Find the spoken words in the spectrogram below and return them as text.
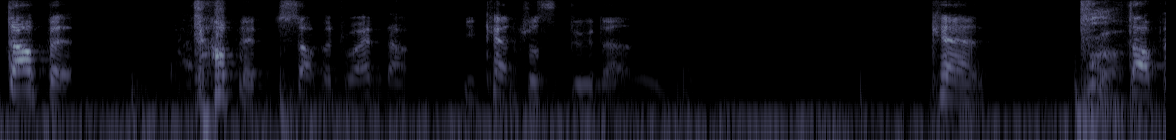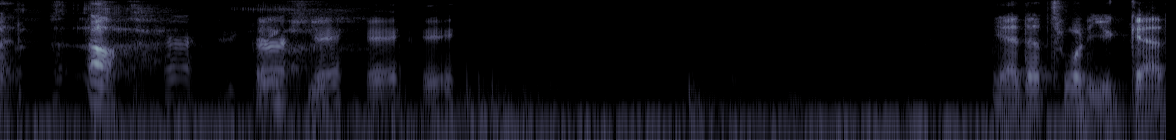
Stop it. Stop it. Stop it right now. You can't just do that. You can't. Stop it. Oh. Yeah, that's what you get.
